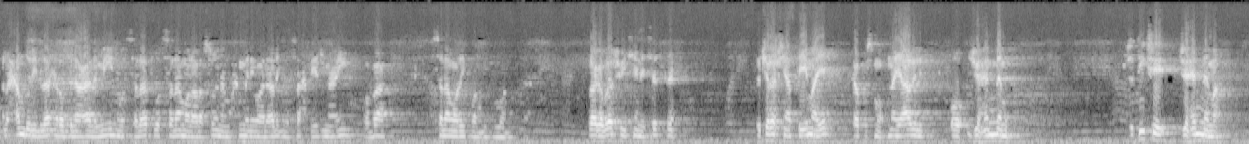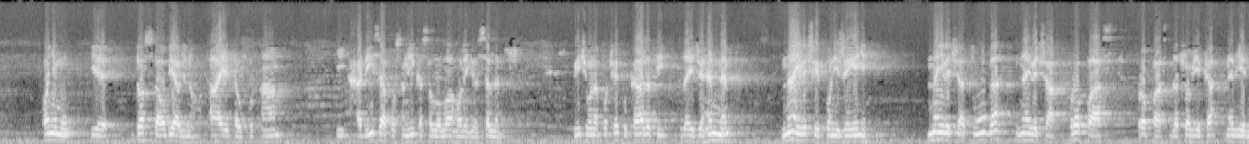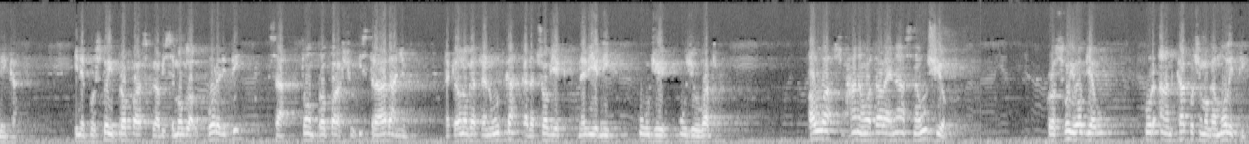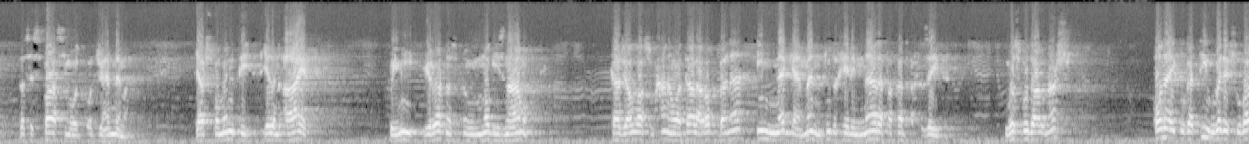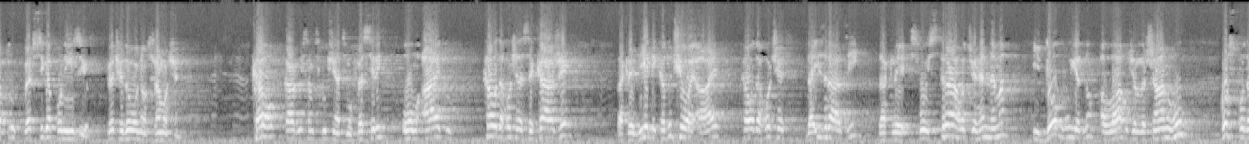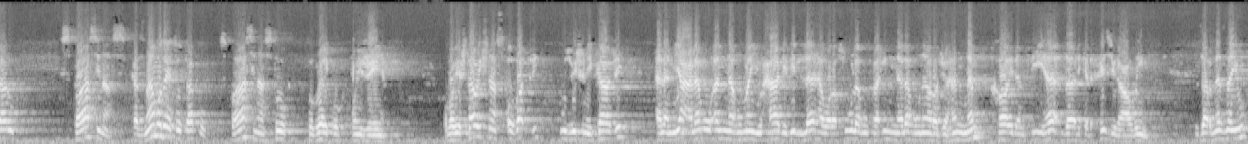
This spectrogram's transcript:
الحمد لله رب العالمين والصلاة والسلام على رسولنا محمد وعلى آله وصحبه أجمعين وبعد السلام عليكم ورحمة الله Draga braćo i cijene sestre, večerašnja tema je, kako smo najavili, o džehennemu. Što se tiče džehennema, o njemu je dosta objavljeno ajeta u Kur'an i hadisa poslanika sallallahu alaihi wa sallam. Mi ćemo na početku kazati da je džehennem najveće poniženje, najveća tuga i najveća propast, propast za čovjeka, nevjernika. I ne postoji propast koja bi se mogla uporediti sa tom propašću i stradanjem. Dakle, onoga trenutka kada čovjek, nevjernik, uđe, uđe u vatru. Allah subhanahu wa ta'ala je nas naučio kroz svoju objavu Kur'an kako ćemo ga moliti da se spasimo od, od džehennema. Ja ću spomenuti jedan ajet koji mi vjerojatno mnogi znamo. Kaže Allah subhanahu wa ta'ala Rabbana inneke men tudhilin nara faqad ahzejte. Gospodaru naš, onaj koga ti uvedeš u vatru, već si ga ponizio, već je dovoljno sramoćen. Kao, kažu islamski učenjaci mu fesiri, u ovom ajetu, kao da hoće da se kaže, dakle, vjernik kad uči ovaj ajet, kao da hoće da izrazi dakle, svoj strah od džehennema i dobu ujedno Allahu Đelešanuhu, gospodaru, spasi nas. Kad znamo da je to tako, spasi nas tog, tog velikog poniženja. Obavještavajući nas o vatri, uzvišeni kaže, ألم يعلموا أنه من يحادد الله ورسوله فإن له نار جهنم خالدا فيها ذلك الحزي العظيم زر نزنيو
